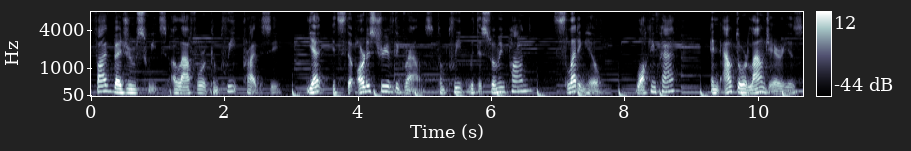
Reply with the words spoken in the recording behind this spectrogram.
Five bedroom suites allow for complete privacy, yet it's the artistry of the grounds, complete with a swimming pond, sledding hill, walking path, and outdoor lounge areas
